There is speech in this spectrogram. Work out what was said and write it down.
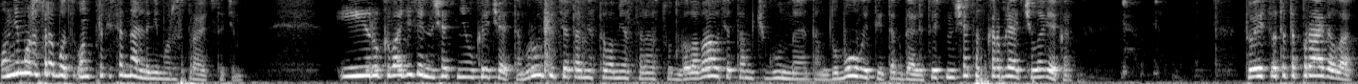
Он не может сработать, он профессионально не может справиться с этим. И руководитель начинает на него кричать, там, руки у тебя там не с того места растут, голова у тебя там чугунная, там, дубовый ты и так далее. То есть начинает оскорблять человека. То есть вот это правило,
